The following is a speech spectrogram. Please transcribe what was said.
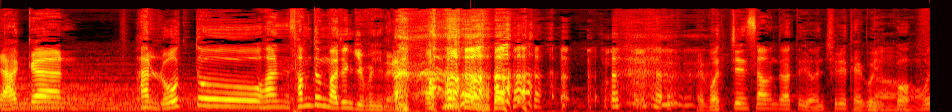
약간 한 로또 한 3등 맞은 기분이네요. 네, 멋진 사운드가 또 연출이 되고 있고 어,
